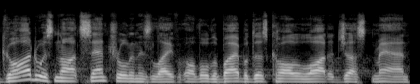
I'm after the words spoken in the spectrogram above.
God was not central in his life, although the Bible does call Lot a just man.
